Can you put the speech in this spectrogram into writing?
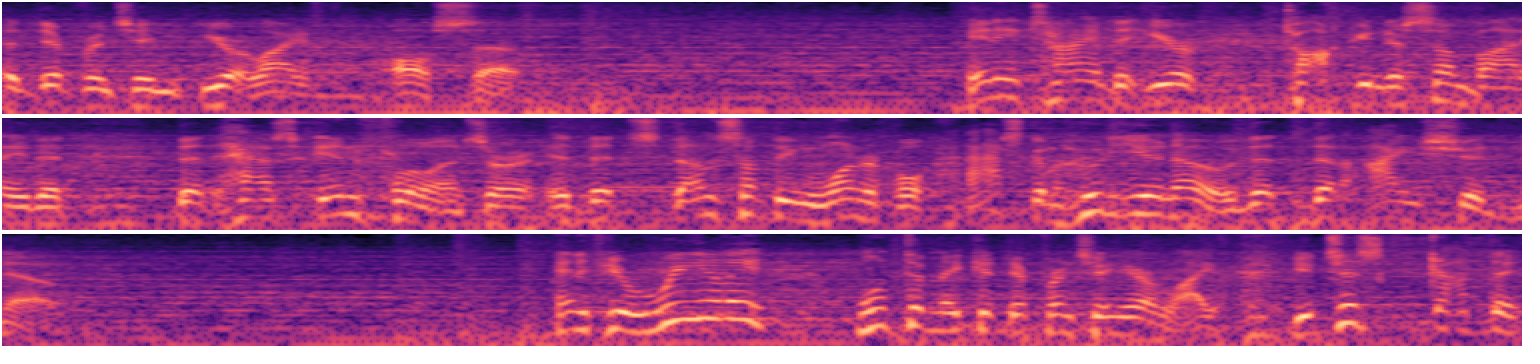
a difference in your life also. Anytime that you're talking to somebody that, that has influence or that's done something wonderful, ask them, who do you know that, that I should know? And if you really want to make a difference in your life, you just got to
